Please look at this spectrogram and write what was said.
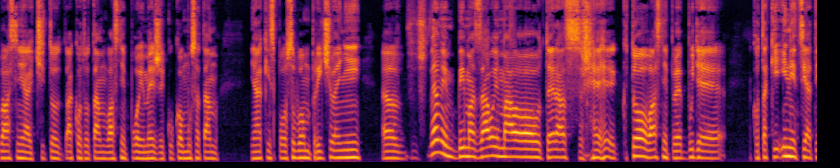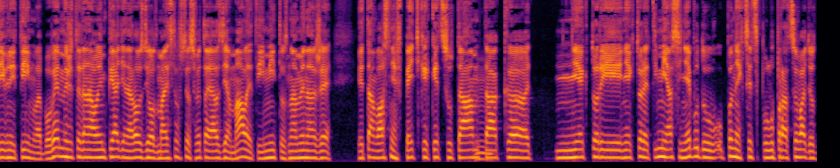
vlastne či to, ako to tam vlastne pojme, že ku komu sa tam nejakým spôsobom pričlení. Veľmi by ma zaujímalo teraz, že kto vlastne pre, bude ako taký iniciatívny tým, lebo vieme, že teda na Olympiáde na rozdiel od majstrovstiev sveta jazdia malé týmy, to znamená, že je tam vlastne v peťke, keď sú tam, hmm. tak uh, niektorí, niektoré týmy asi nebudú úplne chcieť spolupracovať od,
